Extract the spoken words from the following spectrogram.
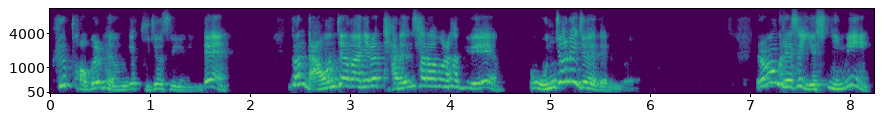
그 법을 배우는 게 구조 수용인데 이건 나 혼자가 아니라 다른 사람을 하기 위해 온전해져야 되는 거예요. 여러분 그래서 예수님이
